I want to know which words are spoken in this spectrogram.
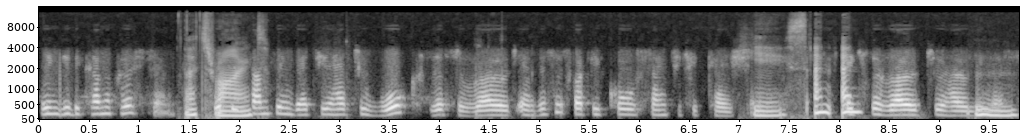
when you become a Christian. That's This right. is something that you have to walk this road, and this is what we call sanctification. Yes. And and it's the road to holiness.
